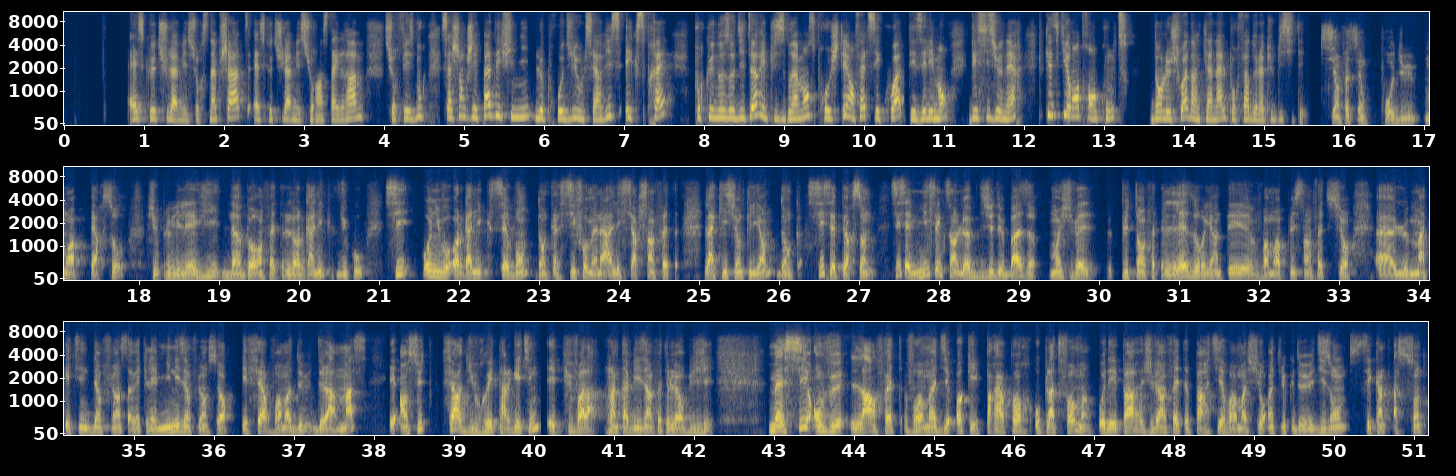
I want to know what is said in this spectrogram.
Est-ce que tu la mets sur Snapchat? Est-ce que tu la mets sur Instagram, sur Facebook? Sachant que j'ai pas défini le produit ou le service exprès pour que nos auditeurs ils puissent vraiment se projeter. En fait, c'est quoi tes éléments décisionnaires? Qu'est-ce qui rentre en compte dans le choix d'un canal pour faire de la publicité Si en fait c'est un produit, moi perso, je privilégie d'abord en fait l'organique. Du coup, si au niveau organique c'est bon, donc s'il faut maintenant aller chercher en fait l'acquisition client, donc si ces personnes, si c'est 1500 leur budget de base, moi je vais plutôt en fait les orienter vraiment plus en fait sur euh, le marketing d'influence avec les mini influenceurs et faire vraiment de la masse et ensuite faire du retargeting et puis voilà rentabiliser en fait leur budget. Mais si on veut là, en fait, vraiment dire, OK, par rapport aux plateformes, au départ, je vais en fait partir vraiment sur un truc de, disons, 50 à 60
